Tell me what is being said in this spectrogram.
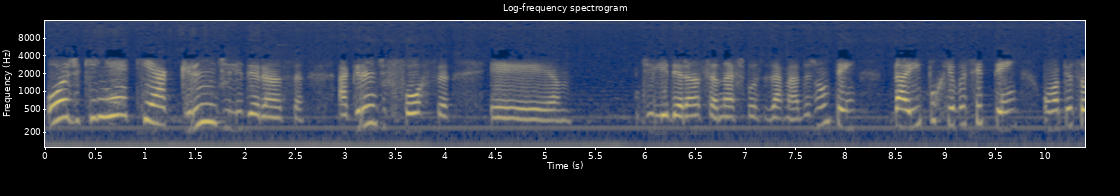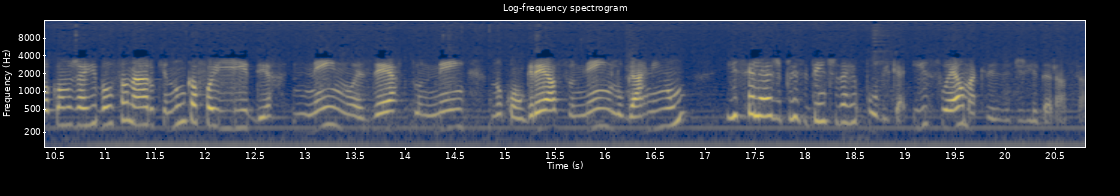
Hoje, quem é que é a grande liderança? A grande força é, de liderança nas Forças Armadas não tem. Daí porque você tem uma pessoa como Jair Bolsonaro, que nunca foi líder nem no Exército, nem no Congresso, nem em lugar nenhum, e se elege presidente da República. Isso é uma crise de liderança.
